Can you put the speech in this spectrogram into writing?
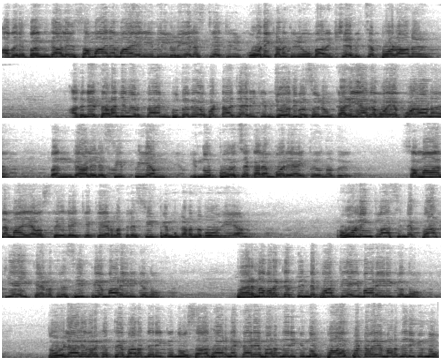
അവർ ബംഗാളിൽ സമാനമായ രീതിയിൽ റിയൽ എസ്റ്റേറ്റിൽ കോടിക്കണക്കിന് രൂപ നിക്ഷേപിച്ചപ്പോഴാണ് അതിനെ തടഞ്ഞു നിർത്താൻ ബുദ്ധദേവ് ഭട്ടാചാര്യക്കും ജ്യോതി കഴിയാതെ പോയപ്പോഴാണ് ബംഗാളിലെ സി പി എം ഇന്ന് ഒപ്പുവെച്ച കലം പോലെയായി തീർന്നത്. സമാനമായ അവസ്ഥയിലേക്ക് കേരളത്തിലെ സി പി എം കടന്നു പോവുകയാണ്. റൂളിംഗ് ക്ലാസിന്റെ പാർട്ടിയായി കേരളത്തിലെ സി പി എം മാറിയിരിക്കുന്നു. ഭരണവർഗത്തിന്റെ പാർട്ടിയായി മാറിയിരിക്കുന്നു. തൊഴിലാളി വർഗത്തെ മറന്നിരിക്കുന്നു. സാധാരണക്കാരെ മറന്നിരിക്കുന്നു. പാവപ്പെട്ടവരെ മറന്നിരിക്കുന്നു.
